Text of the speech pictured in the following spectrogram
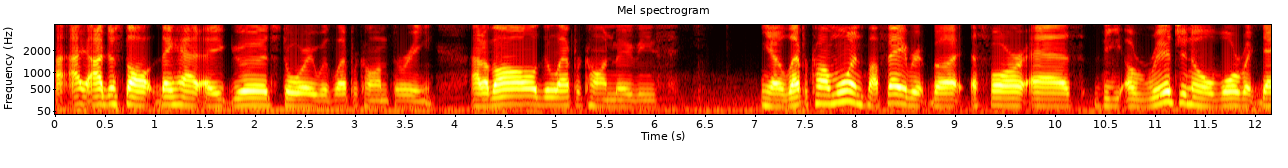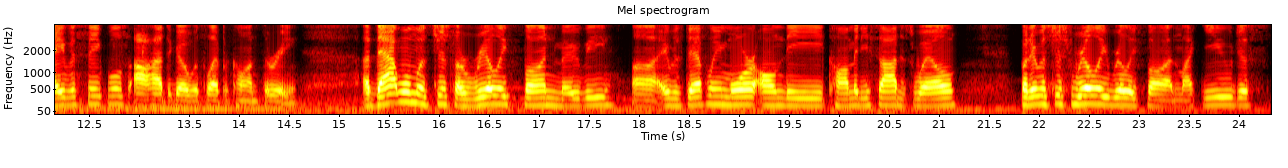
I, I just thought they had a good story with Leprechaun 3. Out of all the Leprechaun movies, you know, Leprechaun 1 is my favorite, but as far as the original Warwick Davis sequels, I'll have to go with Leprechaun 3. Uh, that one was just a really fun movie. Uh, it was definitely more on the comedy side as well, but it was just really, really fun. Like, you just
